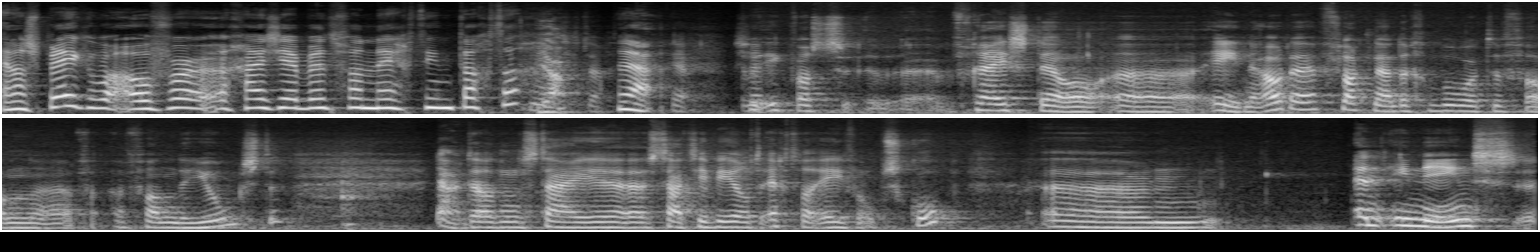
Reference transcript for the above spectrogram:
en dan spreken we over... eh, Gijs, jij bent van 1980? Ja. Ja. Ja. Dus ik was eh, vrij snel eh één ouder, vlak na de geboorte van, van- de jongste. Nou, dan sta je, staat je wereld echt wel even op zijn Ehm, en ineens, eh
